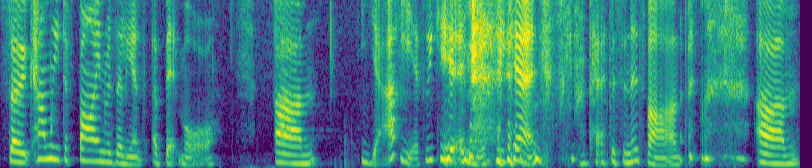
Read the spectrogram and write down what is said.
So, can we define resilience a bit more? Um, yes. Yes, we Yeah, can. yes, we can. Because we prepared this in advance. Um,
